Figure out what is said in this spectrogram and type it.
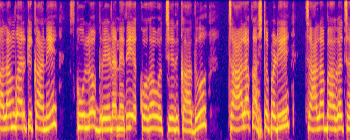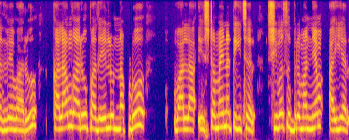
కలాం గారికి కానీ స్కూల్లో గ్రేడ్ అనేది ఎక్కువగా వచ్చేది కాదు. చాలా కష్టపడి చాలా బాగా చదివేవారు. కలాం గారు పదేళ్ళు ఉన్నప్పుడు వాళ్ళ ఇష్టమైన టీచర్ శివ సుబ్రహ్మణ్యం అయ్యర్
